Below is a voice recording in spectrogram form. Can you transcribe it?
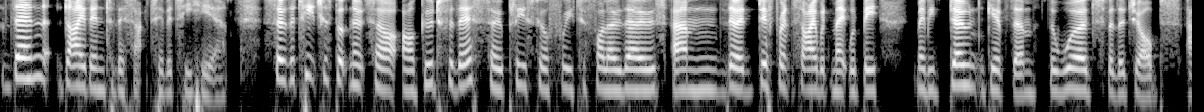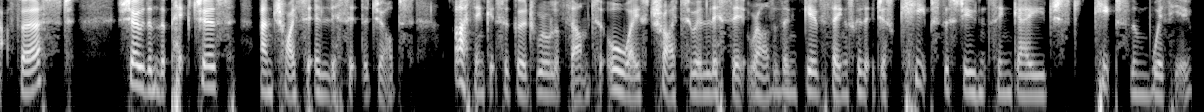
then dive into this activity here. So the teacher's book notes are, are good for this, so please feel free to follow those. Um, the difference I would make would be maybe don't give them the words for the jobs at first, show them the pictures and try to elicit the jobs. I think it's a good rule of thumb to always try to elicit rather than give things because it just keeps the students engaged, keeps them with you.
